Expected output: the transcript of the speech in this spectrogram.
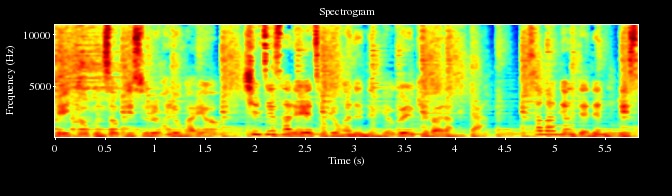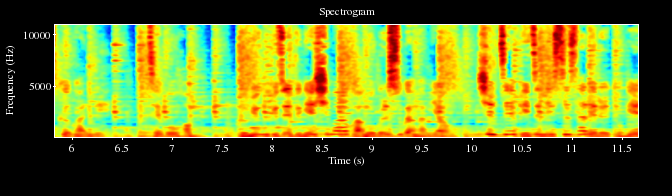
데이터 분석 기술을 활용하여 실제 사례에 적용하는 능력을 개발합니다. 3학년 때는 리스크 관리, 재보험, 금융 규제 등의 심화 과목을 수강하며 실제 비즈니스 사례를 통해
